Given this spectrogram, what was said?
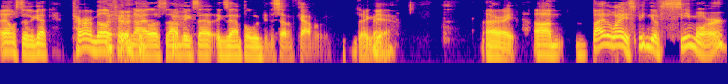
I almost did it again. Paramilitary nihilist. An obvious exa- example would be the Seventh Cavalry. There you go. yeah. All right. Um, by the way, speaking of Seymour,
